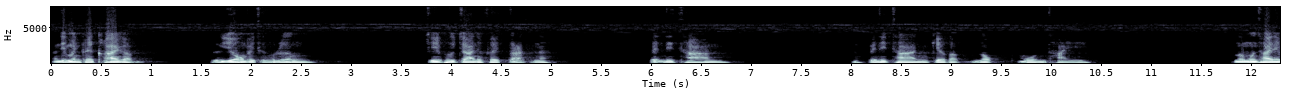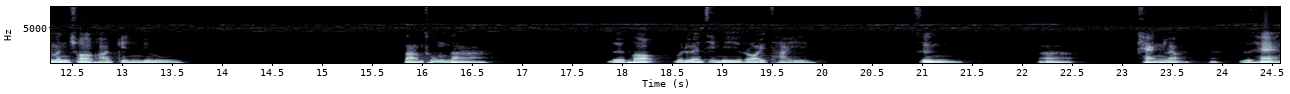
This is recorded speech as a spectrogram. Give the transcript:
อันนี้มันคล้าย ๆกับ หรือโยงไปถึงเรื่อง ที่พระเจ้าเคยตรัสนะ เป็นนิทาน เป็นนิทานเกี่ยวกับนกมูลไถนกมูลไถเนี่ยมันชอบหากินอยู่ ตามทุ่งนา โดยเพราะบริเวณที่มีรอยไถ ซึ่งแข็งแล้วหรือแห้ง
